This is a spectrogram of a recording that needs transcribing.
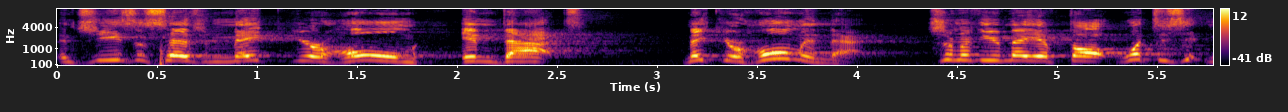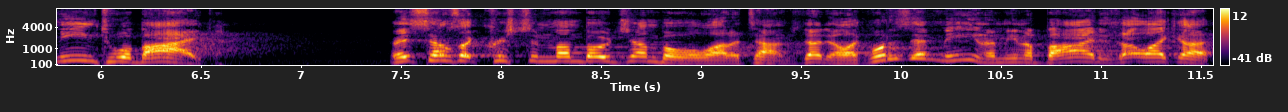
And Jesus says, make your home in that. Make your home in that. Some of you may have thought, what does it mean to abide? It sounds like Christian mumbo jumbo a lot of times, doesn't it? Like, what does that mean? I mean, abide, is that like a,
